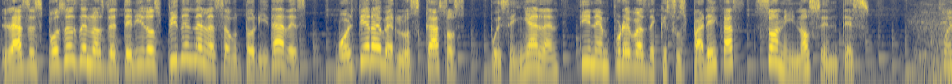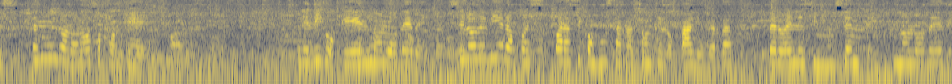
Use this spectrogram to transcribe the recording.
Las esposas de los detenidos piden a las autoridades voltear a ver los casos, pues señalan tienen pruebas de que sus parejas son inocentes. Pues es muy doloroso porque le digo que él no lo debe. Si lo debiera, pues ahora sí con justa razón que lo pague, ¿verdad? Pero él es inocente, no lo debe.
